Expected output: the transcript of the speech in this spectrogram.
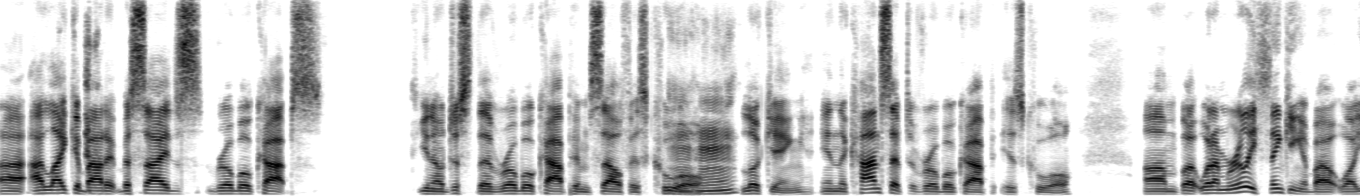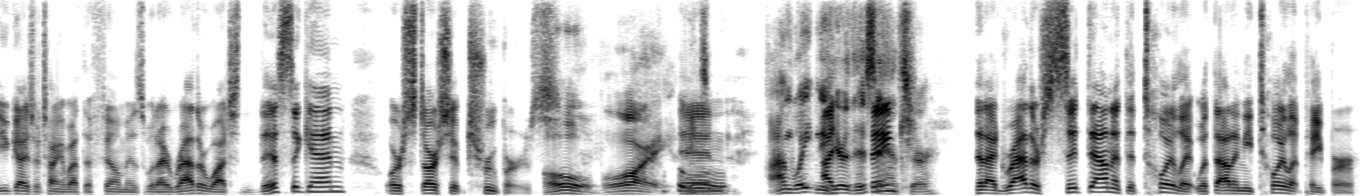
uh, I like about it besides RoboCop's. You know, just the RoboCop himself is cool Mhm. looking, and the concept of RoboCop is cool. Um, but what I'm really thinking about while you guys are talking about the film is would I rather watch this again or Starship Troopers? Oh boy. And I'm waiting to I hear this think- answer. that I'd rather sit down at the toilet without any toilet paper.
